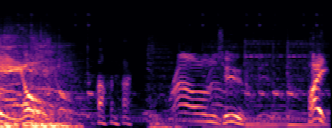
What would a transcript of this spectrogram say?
KO! Round two. Fight!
